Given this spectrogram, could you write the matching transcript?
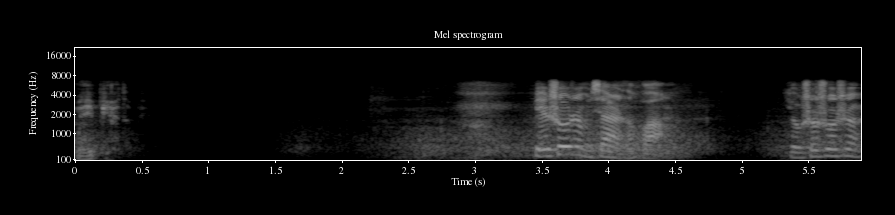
没别的病。别说这么吓人的话，有事说事儿。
